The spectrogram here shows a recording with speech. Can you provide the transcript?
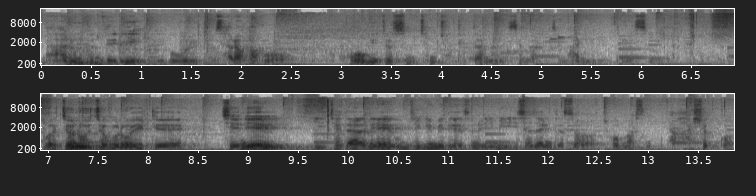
많은 분들이 이 부분을 좀 사랑하고 호응해 줬으면 참 좋겠다는 생각이 좀 많이 들었습니다. 뭐 전후적으로 이렇게 제니엘 이 재단의 움직임에 대해서는 이미 이사장님께서 좋은 말씀 다 하셨고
